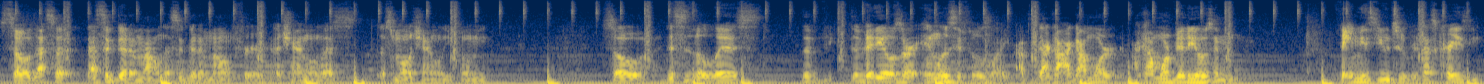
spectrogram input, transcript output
So that's a that's a good amount. That's a good amount for a channel. That's a small channel you feel me? So this is the list the the videos are endless it feels like. I, I, got i got more i got more videos and famous youtubers that's crazy.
